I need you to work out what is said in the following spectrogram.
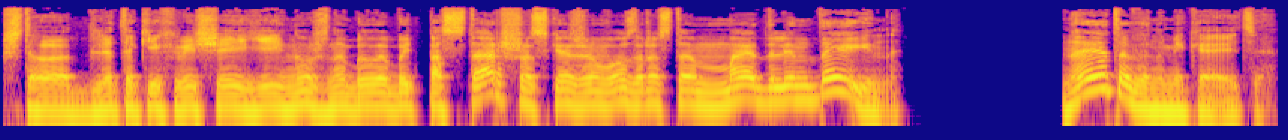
что для таких вещей ей нужно было быть постарше, скажем, возрастом Мэдлин Дейн. На это вы намекаете?»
